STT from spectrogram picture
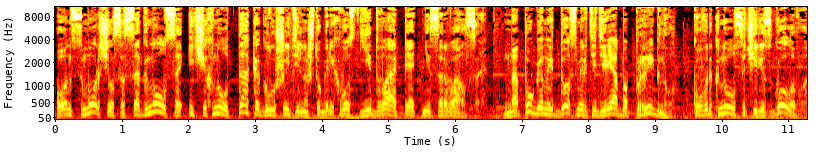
он сморщился, согнулся и чихнул так оглушительно, что Горехвост едва опять не сорвался. Напуганный до смерти деряба прыгнул, кувыркнулся через голову,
